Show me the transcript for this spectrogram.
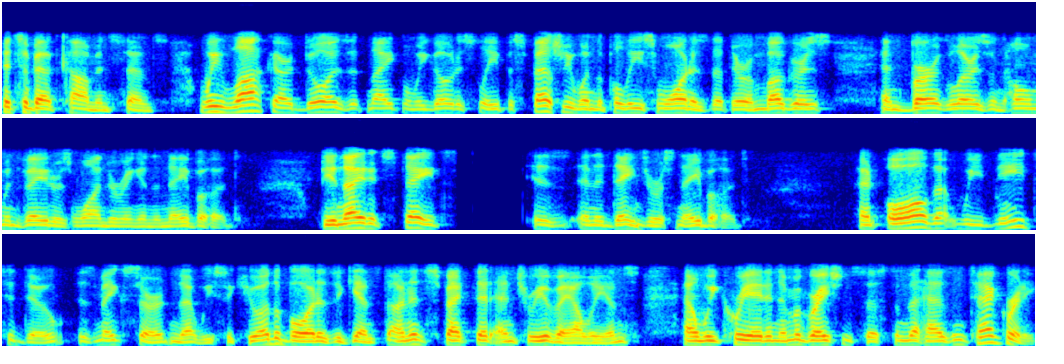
it's about common sense. We lock our doors at night when we go to sleep, especially when the police warn us that there are muggers and burglars and home invaders wandering in the neighborhood. The United States is in a dangerous neighborhood. And all that we need to do is make certain that we secure the borders against uninspected entry of aliens and we create an immigration system that has integrity.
